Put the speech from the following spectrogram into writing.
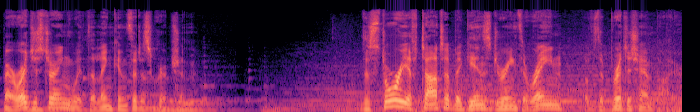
by registering with the link in the description. The story of Tata begins during the reign of the British Empire.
